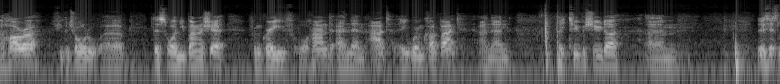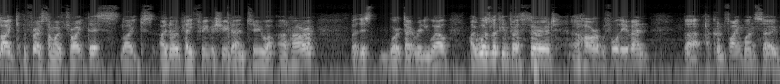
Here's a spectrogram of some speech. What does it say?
Adhara, if you control uh, this one, you banish it from grave or hand, and then add a worm card back, and then play two Vishuda. Um, this is like the first time I've tried this. Like I know I played three Vishuda and two Adhara, but this worked out really well. I was looking for a third Adhara before the event, but I couldn't find one. So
